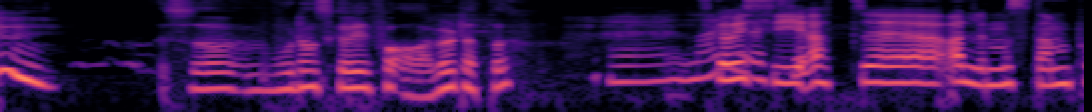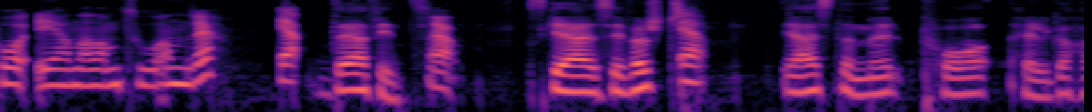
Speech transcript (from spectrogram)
Så hvordan skal vi få avgjort dette? nei, Skal vi si ikke. at uh, alle må stemme på en av de to andre? Ja. Det er fint. Ja. Skal jeg si først? Ja. Jeg stemmer på Helga.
